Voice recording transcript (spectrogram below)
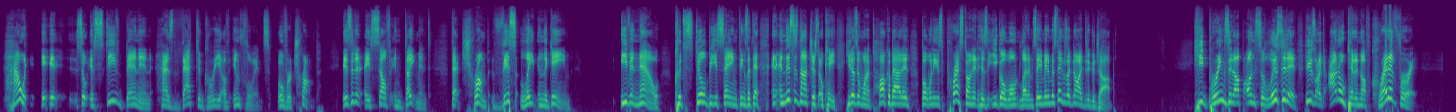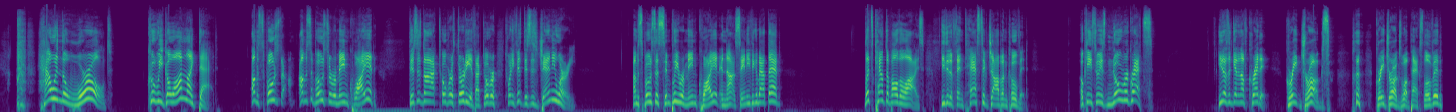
How it, it so if Steve Bannon has that degree of influence over Trump, isn't it a self indictment that Trump, this late in the game, even now, could still be saying things like that? And, and this is not just, okay, he doesn't want to talk about it, but when he's pressed on it, his ego won't let him say he made a mistake. He's like, no, I did a good job. He brings it up unsolicited. He's like, I don't get enough credit for it. How in the world could we go on like that? I'm supposed to I'm supposed to remain quiet? This is not October 30th, October 25th. This is January. I'm supposed to simply remain quiet and not say anything about that? Let's count up all the lies. He did a fantastic job on COVID. Okay, so he has no regrets. He doesn't get enough credit. Great drugs. Great drugs. What, Paxlovid?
